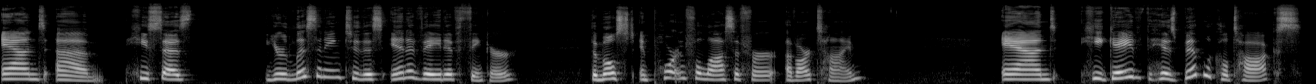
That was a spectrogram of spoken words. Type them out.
And um, he says, You're listening to this innovative thinker, the most important philosopher of our time. And he gave his biblical talks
